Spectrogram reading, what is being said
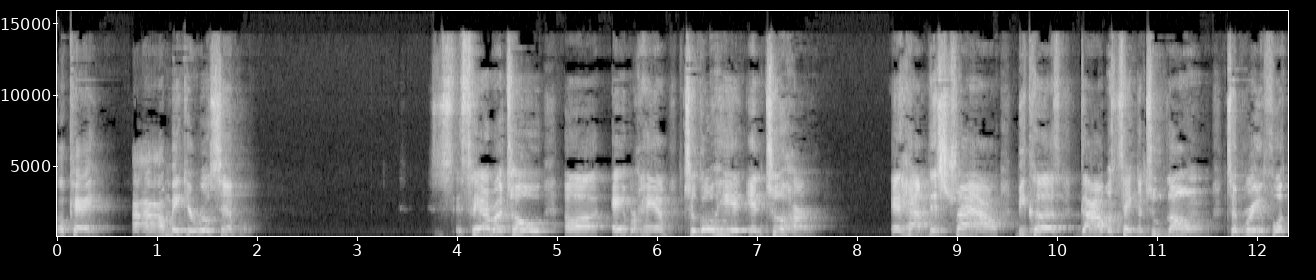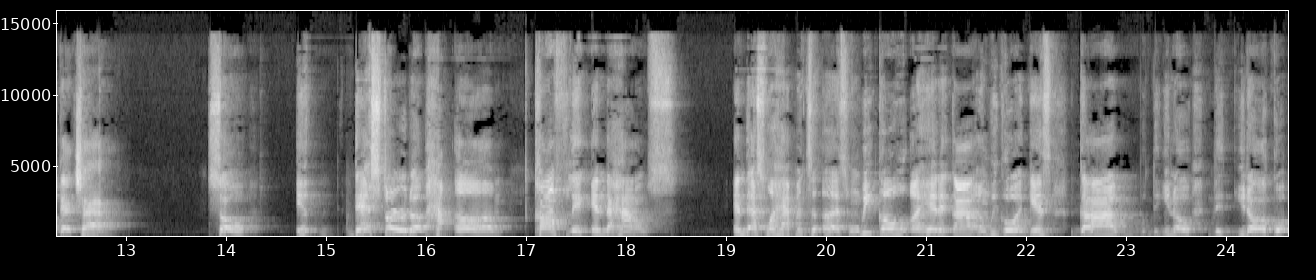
Okay? I, I'll make it real simple. Sarah told uh, Abraham to go ahead and to her and have this trial because God was taking too long to bring forth that child. So it that stirred up um, conflict in the house. And that's what happened to us when we go ahead of God and we go against God. You know, the, you know, go,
